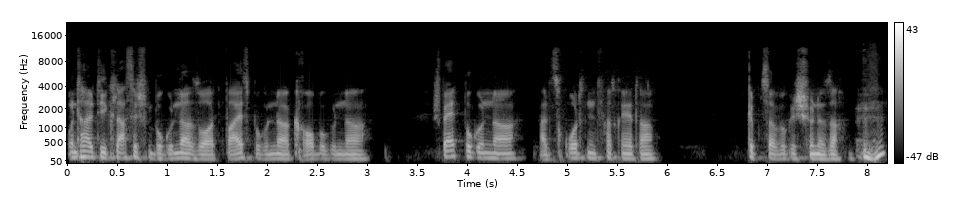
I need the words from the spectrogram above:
Und halt die klassischen Burgundersorten, Weißburgunder, Grauburgunder, Spätburgunder als roten Vertreter. Gibt's da wirklich schöne Sachen. Mhm.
